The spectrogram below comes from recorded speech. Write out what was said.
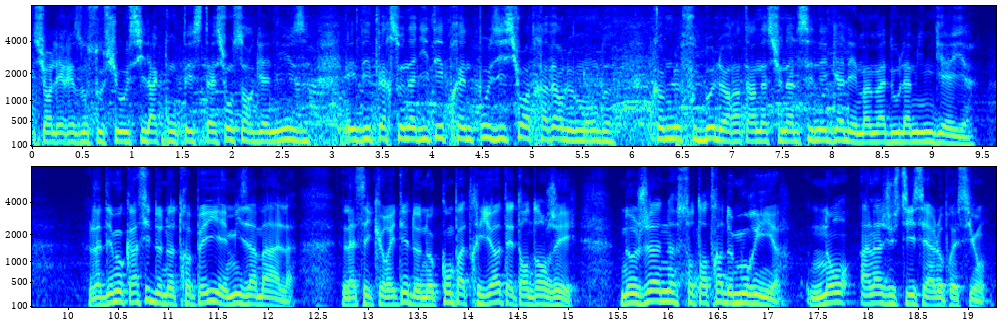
Sur les réseaux sociaux aussi, la contestation s'organise et des personnalités prennent position à travers le monde, comme le footballeur international sénégalais Mamadou Lamine Gueye. La démocratie de notre pays est mise à mal. La sécurité de nos compatriotes est en danger. Nos jeunes sont en train de mourir. Non à l'injustice et à l'oppression.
